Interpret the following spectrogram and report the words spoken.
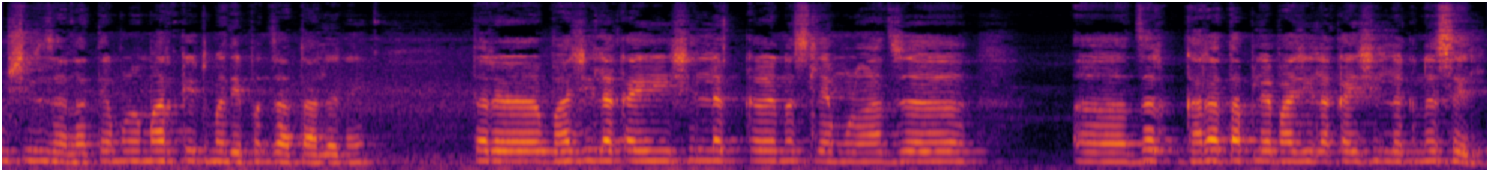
उशीर झाला त्यामुळं मार्केटमध्ये पण जाता आलं नाही. तर भाजीला काही शिल्लक नसल्यामुळं आज जर घरात आपल्या भाजीला काही शिल्लक नसेल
